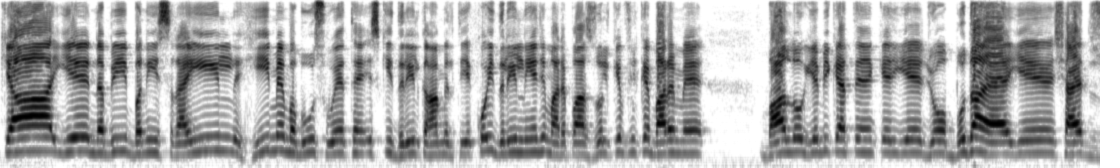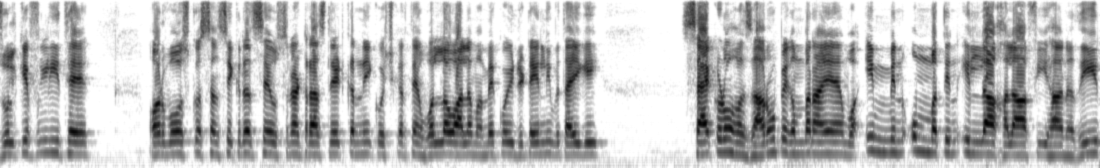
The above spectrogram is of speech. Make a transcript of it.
کیا یہ نبی بنی اسرائیل ہی میں مبوس ہوئے تھے؟ اس کی دلیل کہاں ملتی ہے؟ کوئی دلیل نہیں ہے جی ہمارے پاس۔ ذوالکفل کے بارے میں بعض لوگ یہ بھی کہتے ہیں کہ یہ جو بدھا ہے، یہ شاید ذوالکفلی تھے۔ اور وہ اس کو سنسکرت سے اس طرح ٹرانسلیٹ کرنے کی کوشش کرتے ہیں۔ واللہ عالم، ہمیں کوئی ڈیٹیل نہیں بتائی گئی۔ سینکڑوں ہزاروں پیغمبر آئے ہیں۔ وہ امن امت اللہ خلافی نذیر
